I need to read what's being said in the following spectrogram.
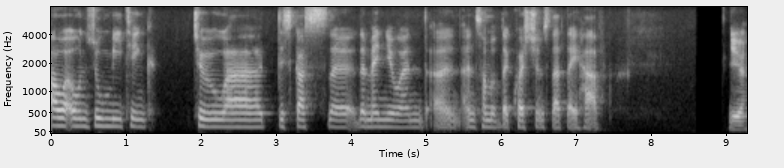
our own Zoom meeting to uh, discuss the, the menu and, and, and some of the questions that they have. Yeah.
